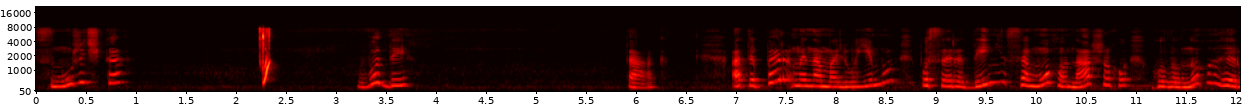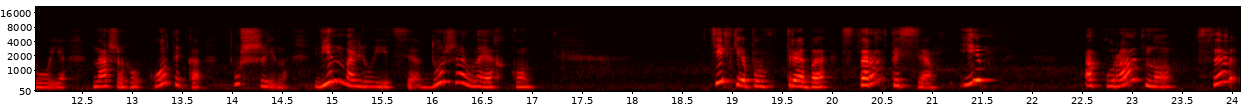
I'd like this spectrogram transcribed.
смужечка води. Так. А тепер ми намалюємо посередині самого нашого головного героя, нашого котика Пушина. Він малюється дуже легко. Тільки треба старатися і акуратно все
